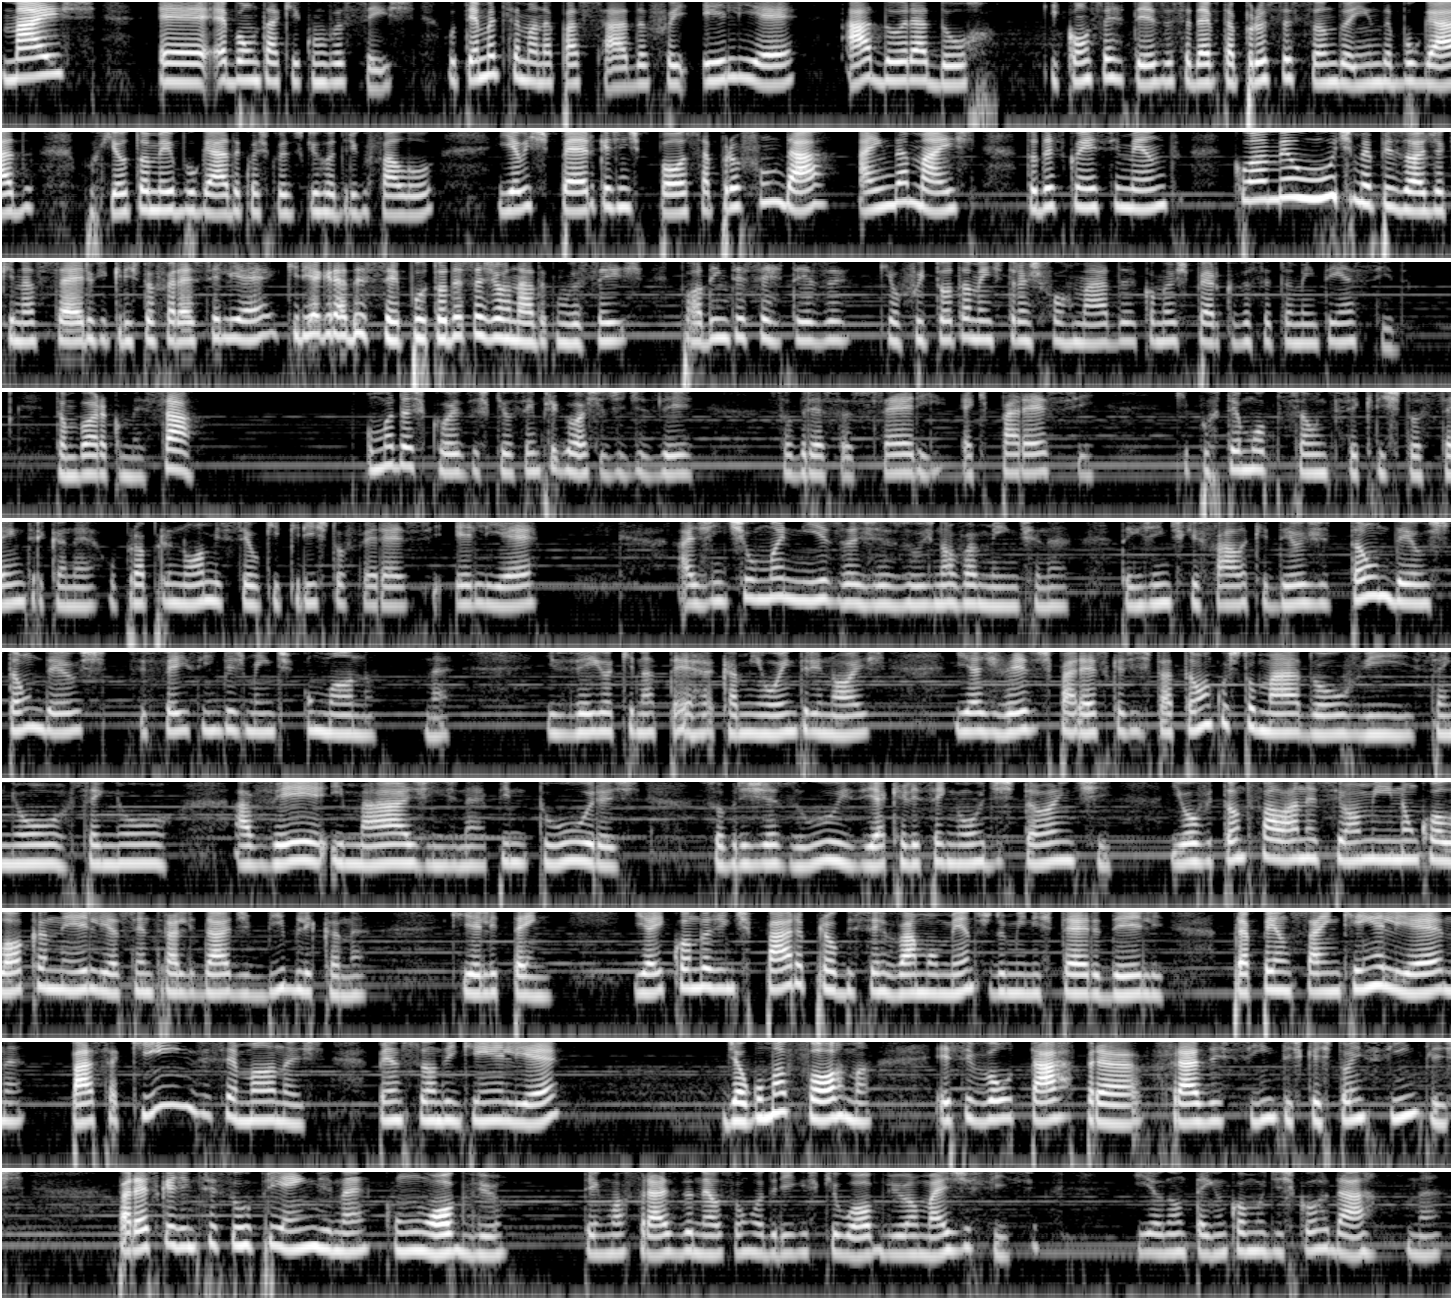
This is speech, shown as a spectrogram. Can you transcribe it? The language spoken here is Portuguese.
mas é, é bom estar aqui com vocês. O tema de semana passada foi Ele é adorador. E com certeza você deve estar processando ainda, bugado, porque eu tô meio bugada com as coisas que o Rodrigo falou. E eu espero que a gente possa aprofundar ainda mais todo esse conhecimento com o meu último episódio aqui na série, o que Cristo oferece, Ele é. Queria agradecer por toda essa jornada com vocês. Podem ter certeza que eu fui totalmente transformada, como eu espero que você também tenha sido. Então, bora começar? Uma das coisas que eu sempre gosto de dizer sobre essa série é que parece que por ter uma opção de ser cristocêntrica, né, o próprio nome ser o que Cristo oferece, ele é, a gente humaniza Jesus novamente, né? Tem gente que fala que Deus de tão Deus, tão Deus, se fez simplesmente humano, né? E veio aqui na terra, caminhou entre nós, e às vezes parece que a gente está tão acostumado a ouvir Senhor, Senhor, a ver imagens, né, pinturas sobre Jesus e aquele Senhor distante, e ouve tanto falar nesse homem e não coloca nele a centralidade bíblica, né, que ele tem. E aí quando a gente para para observar momentos do ministério dele, para pensar em quem ele é, né, passa 15 semanas pensando em quem ele é, de alguma forma, esse voltar para frases simples, questões simples, Parece que a gente se surpreende, né, com o óbvio. Tem uma frase do Nelson Rodrigues que o óbvio é o mais difícil. E eu não tenho como discordar, né?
